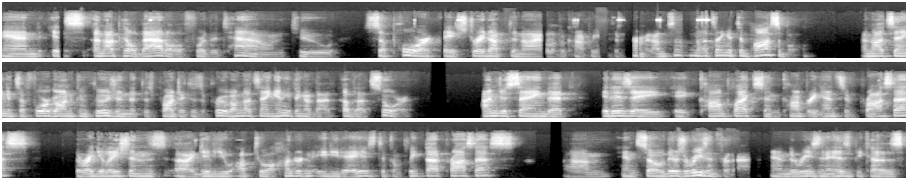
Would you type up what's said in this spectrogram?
And it's an uphill battle for the town to support a straight up denial of a comprehensive permit. I'm not saying it's impossible. I'm not saying it's a foregone conclusion that this project is approved. I'm not saying anything of that, of that sort. I'm just saying that it is a, a complex and comprehensive process. The regulations uh, give you up to 180 days to complete that process. Um, and so there's a reason for that. And the reason is because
